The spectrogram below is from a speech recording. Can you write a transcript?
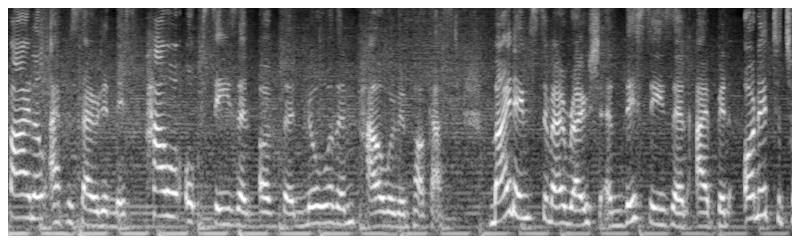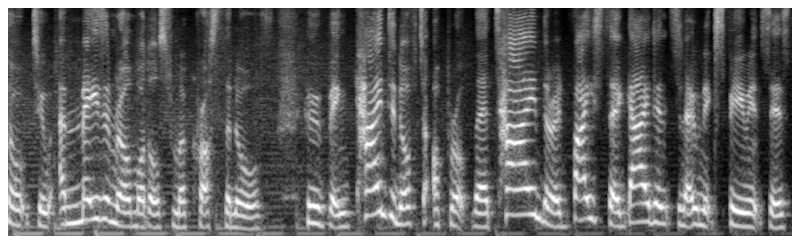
final episode in this Power Up season of the Northern Power Women podcast. My name's Simone Roche, and this season I've been honoured to talk to amazing role models from across the North who've been kind enough to offer up their time, their advice, their guidance, and own experiences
